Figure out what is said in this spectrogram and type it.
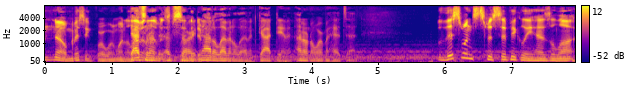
no, missing 411. That's what I'm. I'm sorry, not 1111. God damn it! I don't know where my head's at. Well, This one specifically has a lot,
